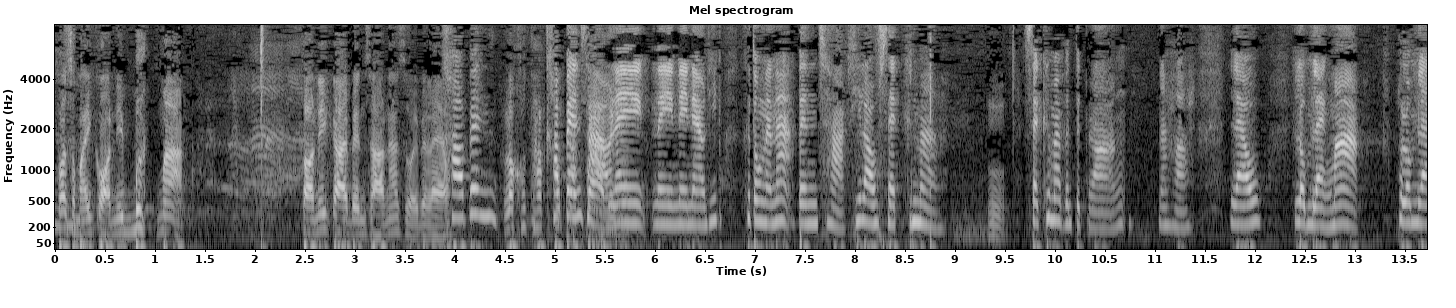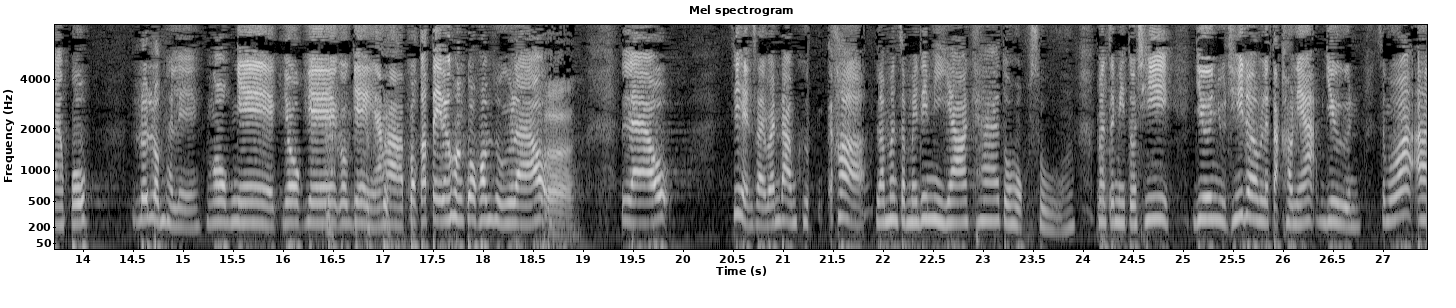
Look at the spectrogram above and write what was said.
เพราะสมัยก่อนนี้บึกมาก ตอนนี้กลายเป็นสาวหน้าสวยไปแล้ว เขาเป็นแล้วเขาทักเขาเป็นทักสาวได้ไหมในในในแนวที่คือตรงนั้นอะเป็นฉากที่เราเซตขึ้นมา อืมเซตขึ้นมาเป็นตึกร้างนะคะ แล้วลมแรงมาก พอลมแรงปุ๊บด้วยลมทะเลโงกเยกโยกเยกโยกเยกอย่างเงี้ยค่ะ ปกติเป็นคนกลัวความสูงอยู่แล้ว เออ แล้วที่เห็นใส่แว่นดำคือค่ะ แล้วมันจะไม่ได้มีย่าแค่ตัวหกสูง มันจะมีตัวที่ยืนอยู่ที่เดิมเลยแต่คราวเนี้ย ยืน สมมติว่าอ่า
